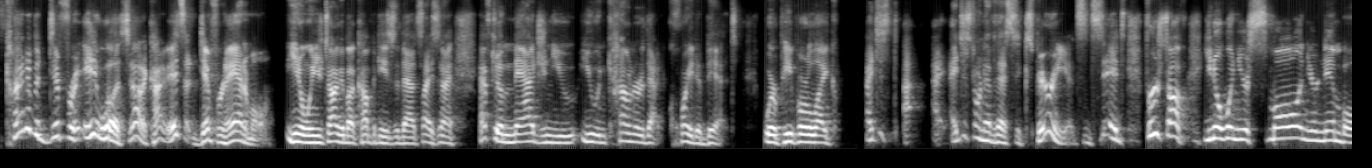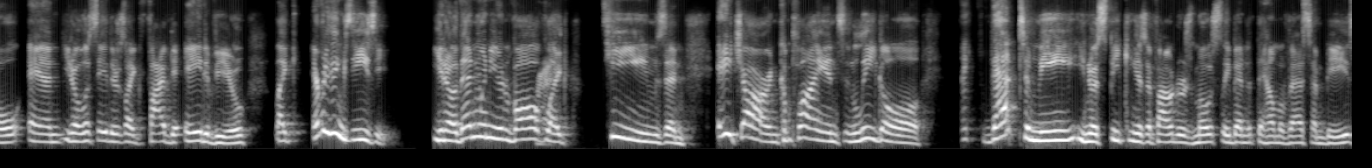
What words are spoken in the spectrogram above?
kind of a different it, well it's not a kind of it's a different animal you know when you're talking about companies of that size. And i have to imagine you you encounter that quite a bit where people are like i just I, I just don't have this experience. It's it's first off you know when you're small and you're nimble and you know let's say there's like five to eight of you like everything's easy. You know then when you involve right. like teams and hr and compliance and legal like that to me you know speaking as a founder has mostly been at the helm of smbs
